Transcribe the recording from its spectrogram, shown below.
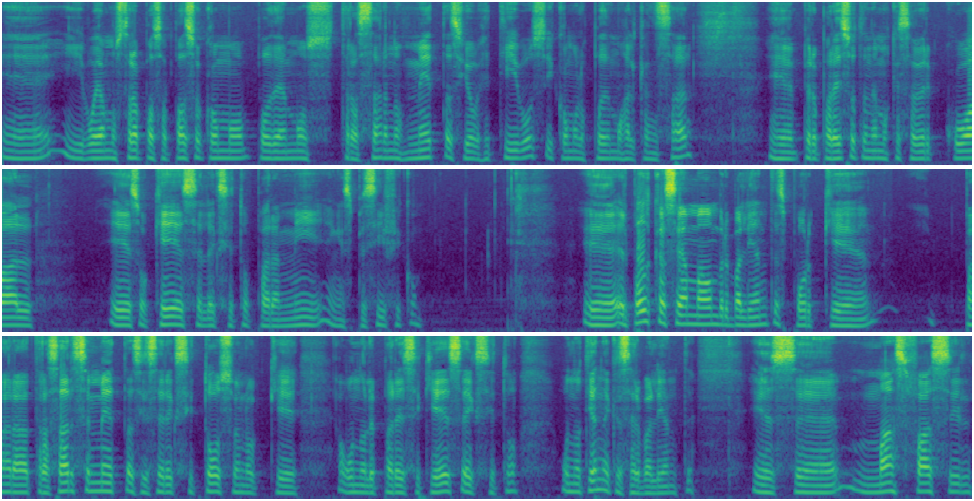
eh, y voy a mostrar paso a paso cómo podemos trazarnos metas y objetivos y cómo los podemos alcanzar. Eh, pero para eso tenemos que saber cuál es o qué es el éxito para mí en específico. Eh, el podcast se llama Hombres Valientes porque para trazarse metas y ser exitoso en lo que a uno le parece que es éxito, uno tiene que ser valiente. Es más fácil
